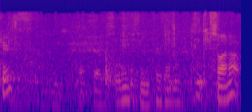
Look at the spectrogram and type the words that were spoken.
Thank you. Sign up.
